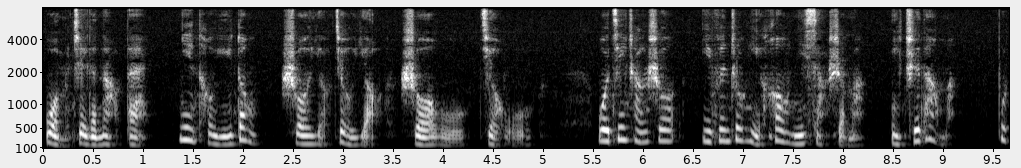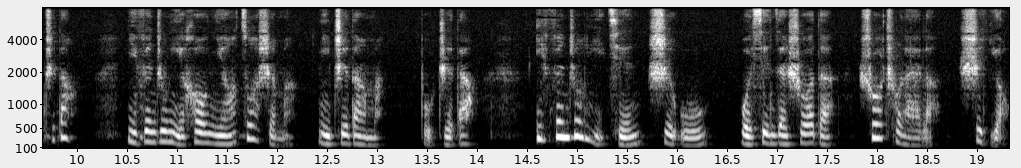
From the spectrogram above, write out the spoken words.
我们这个脑袋念头一动，说有就有，说无就无。我经常说，一分钟以后你想什么，你知道吗？不知道。一分钟以后你要做什么，你知道吗？不知道。一分钟以前是无，我现在说的说出来了是有，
